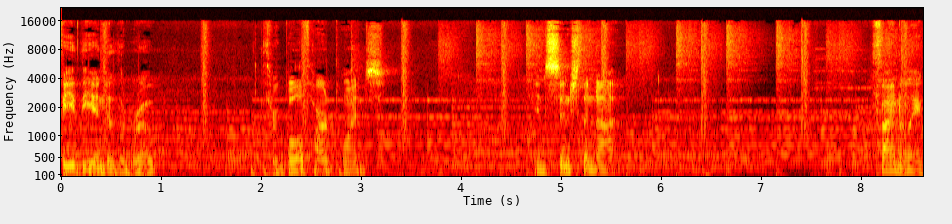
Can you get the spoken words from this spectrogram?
Feed the end of the rope through both hard points and cinch the knot. Finally,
